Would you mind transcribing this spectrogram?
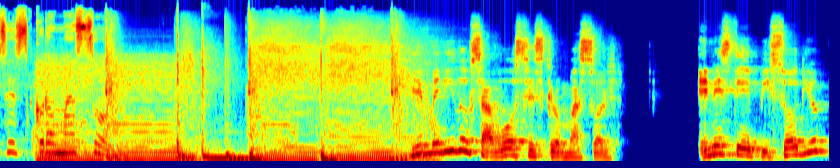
Voces Cromasol. Bienvenidos a Voces Cromasol. En este episodio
